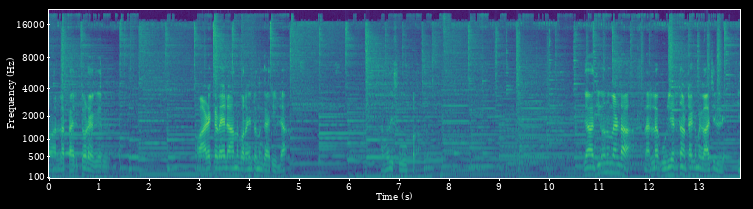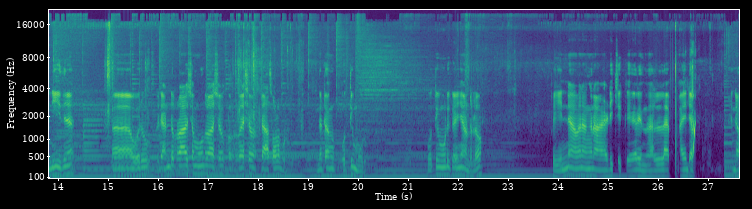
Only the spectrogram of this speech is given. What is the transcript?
നല്ല കരുത്തോടെയാണ് കയറി വരുന്നത് വാഴക്കടയിലാന്ന് പറഞ്ഞിട്ടൊന്നും കാര്യമില്ല. സംഗതി സൂപ്പർ ഇത് അധികമൊന്നും വേണ്ട. നല്ല കുഴിയെടുത്ത് നട്ടേക്കുന്ന കാച്ചിലല്ലേ? ഇനി ഇതിന് ഒരു രണ്ട് പ്രാവശ്യം മൂന്ന് പ്രാവശ്യം പ്രാവശ്യം രാസവളം കൊടുക്കും. എന്നിട്ട് അങ്ങ് കൊത്തി മൂടും. കൊത്തി മൂടി കഴിഞ്ഞാൽ ഉണ്ടല്ലോ? പിന്നെ അവൻ അങ്ങനെ അടിച്ച് കയറി നല്ല അതിന്റെ പിന്നെ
